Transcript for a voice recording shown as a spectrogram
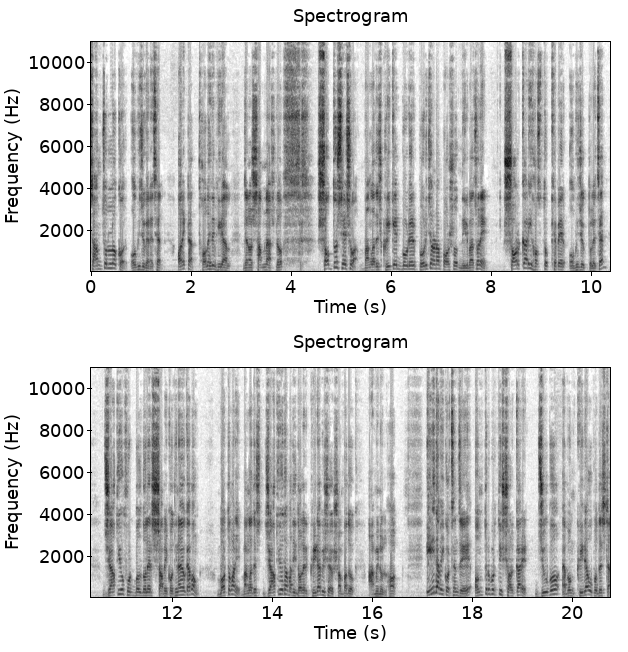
চাঞ্চল্যকর অভিযোগ এনেছেন। অনেকটা থলের ভিড়াল যেন সামনে আসলো। সদ্য শেষ হওয়া বাংলাদেশ ক্রিকেট বোর্ডের পরিচালনা পর্ষদ নির্বাচনে সরকারি হস্তক্ষেপের অভিযোগ তুলেছেন জাতীয় ফুটবল দলের সাবেক অধিনায়ক এবং বর্তমানে বাংলাদেশ জাতীয়তাবাদী দলের ক্রীড়া বিষয়ক সম্পাদক আমিনুল হক। তিনি দাবি করছেন যে অন্তর্বর্তী সরকারের যুব এবং ক্রীড়া উপদেষ্টা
